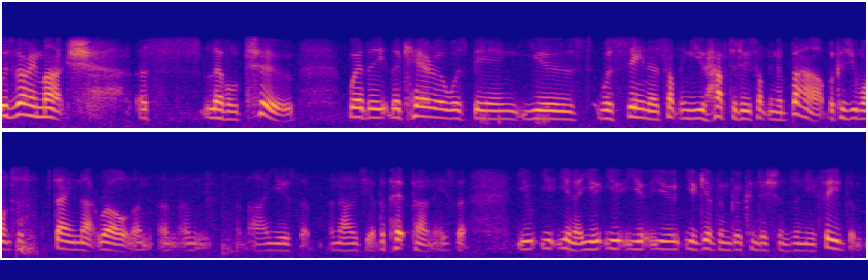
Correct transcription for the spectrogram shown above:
was very much a level two, where the, the carer was being used, was seen as something you have to do something about because you want to sustain that role. And, and, and I use the analogy of the pit ponies that you, you, you know, you, you, you, you give them good conditions and you feed them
